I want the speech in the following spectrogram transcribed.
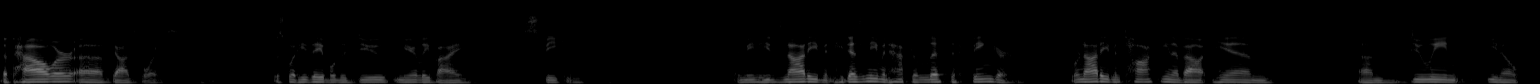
the power of God's voice, just what he's able to do merely by speaking. I mean, he's not even, he doesn't even have to lift a finger. We're not even talking about him um, doing, you know,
